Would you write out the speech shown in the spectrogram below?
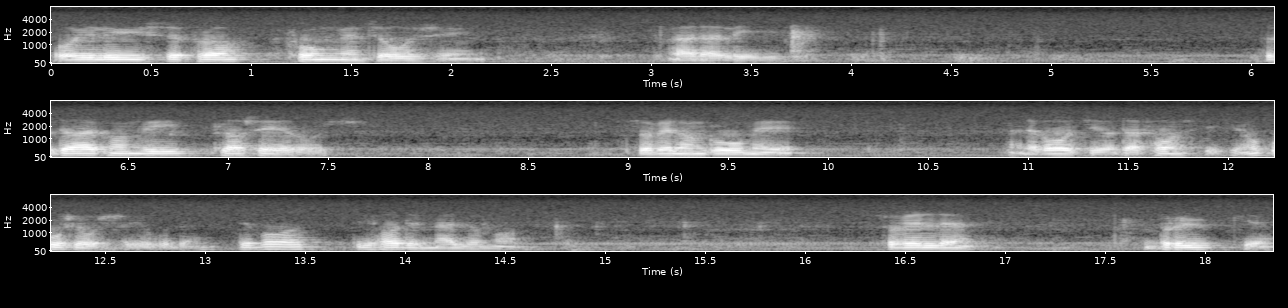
Og i lyset fra kongens åsyn er det liv. Så der kan vi plassere oss. Så vil han gå med. Men det var ikke, der fantes ikke noe hos oss som gjorde det. Det var at vi hadde en mellommann som ville bruke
